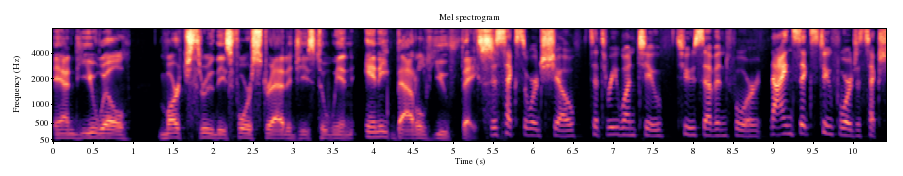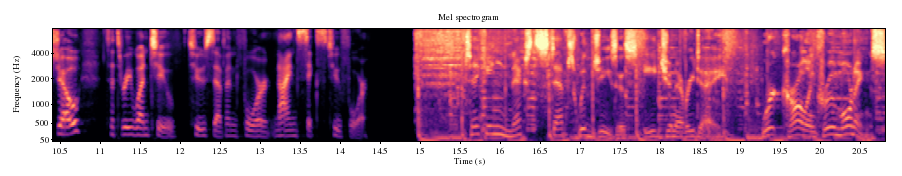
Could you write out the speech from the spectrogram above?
And you will march through these four strategies to win any battle you face. Just text the word show to 312 274 9624. Just text show to 312 274 9624. Taking next steps with Jesus each and every day. We're Karl and Crew Mornings.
